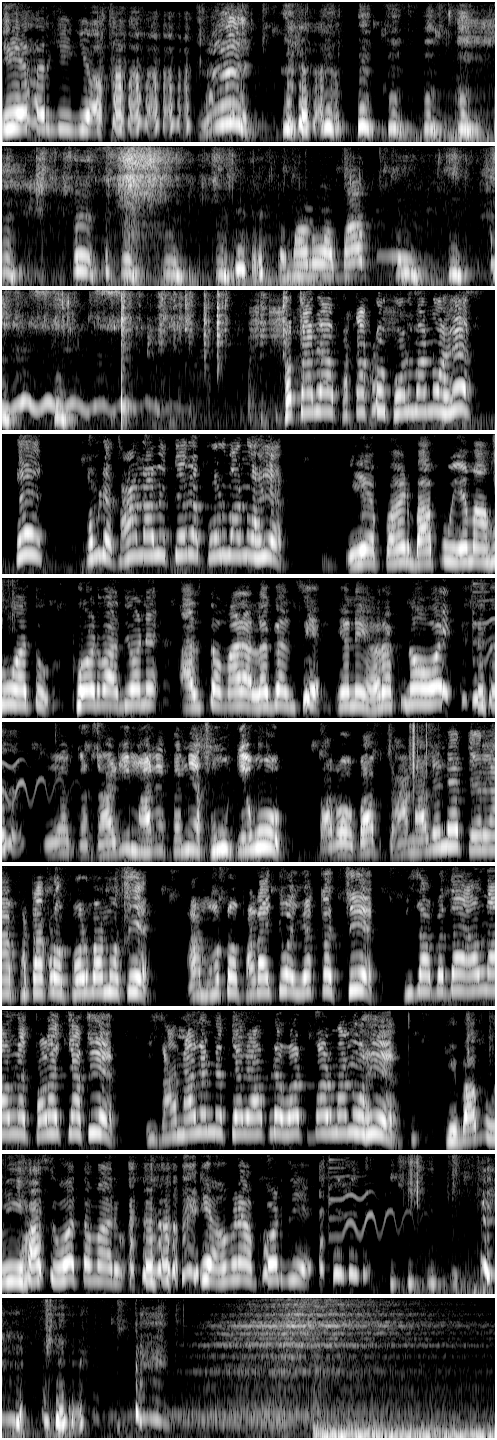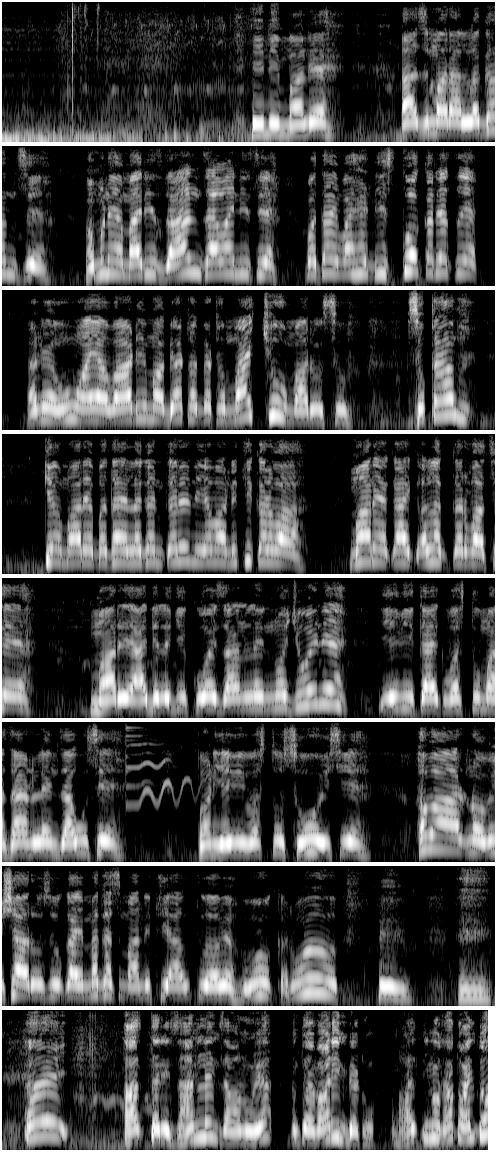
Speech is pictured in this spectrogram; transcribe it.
એ હરકી ગયો. તમારો આ બાપ. અત્યારે આ ફટાકડો ફોડવાનો હે? હે? હમણે ધાન આવે ત્યારે ફોડવાનો હે? એ પણ બાપુ એમાં હું હતું? ફોડવા દ્યો ને. આજ તો મારા લગ્ન છે. એને હરખ ન હોય. એ ગધાડી મારે તને શું કેવું? તારો બાપ જાન આવે ને ત્યારે આ ફટાકડો ફોડવાનો છે. આ મોટો ફડાક્યો એક જ છે. બીજા બધા આવડા આવડા ફડાક્યા છે? એ જાન આવે ને ત્યારે આપણે વટ પાડવાનો છે. હે બાપુ ઈ હાસુ હો તમારું. એ હમણાં ફોડજે. એની માને આજ મારા લગ્ન છે. હમણે મારી જાન જવાની છે. બધાય વાહે ડિસ્કો કરે છે. અને હું અહીંયા વાડીમાં બેઠો બેઠો માછું મારું છું. શું કામ? કે મારે બધાય લગ્ન કરે ને એવા નથી કરવા. મારે કાંઈક અલગ કરવા છે. મારે આજે લગી કોઈ જાન લઈને ન જોઈ ને, એવી કાંઈક વસ્તુમાં જાણ લઈને જવું છે. પણ એવી વસ્તુ શું હોય છે? સવારનો વિચારું છું કાંઈ મગજમાં નથી આવતું? હવે શું કરવું આજ તારી જાન લઈને જવાનું હે અને તો વાડીમાં બેઠો. આમ હાલતી નો થતો હાલતો?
